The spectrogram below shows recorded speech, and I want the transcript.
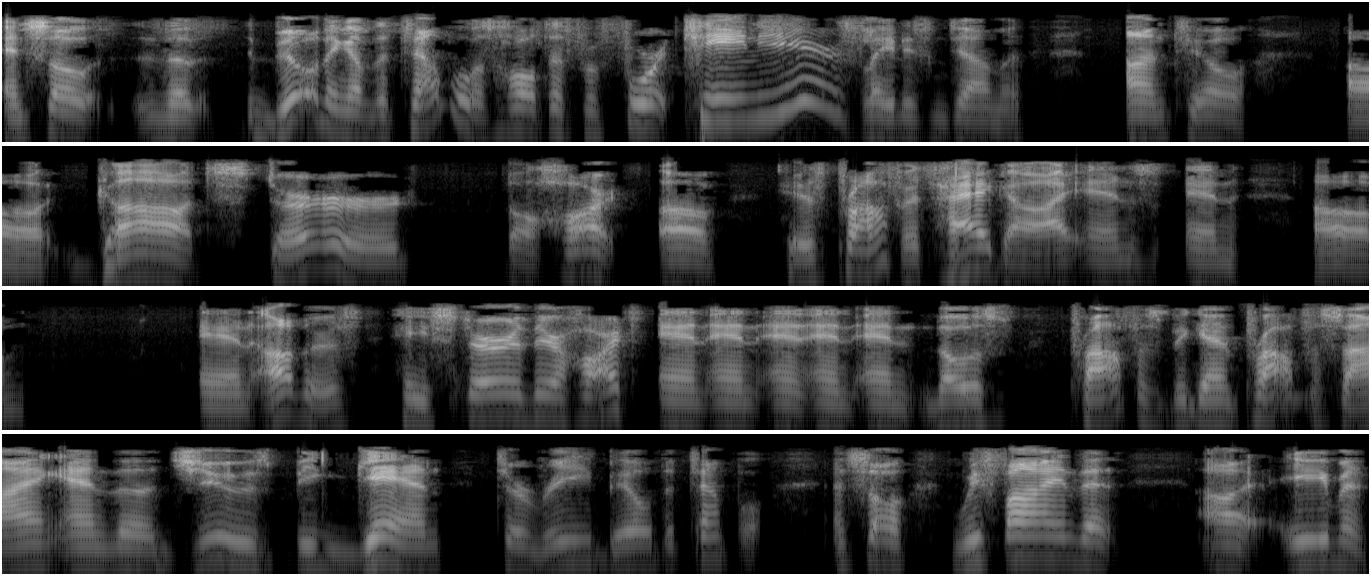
And so the building of the temple was halted for 14 years, ladies and gentlemen, until uh, God stirred the heart of his prophets, Haggai and and um, and others. He stirred their hearts, and and and and and those prophets began prophesying, and the Jews began to rebuild the temple. And so we find that uh, even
